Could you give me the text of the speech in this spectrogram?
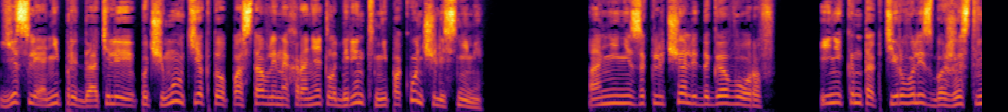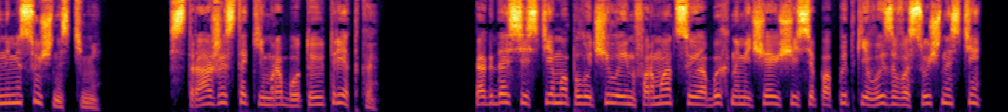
Если они предатели, почему те, кто поставлен охранять лабиринт, не покончили с ними? Они не заключали договоров и не контактировали с божественными сущностями. Стражи с таким работают редко. Когда система получила информацию об их намечающейся попытке вызова сущности,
